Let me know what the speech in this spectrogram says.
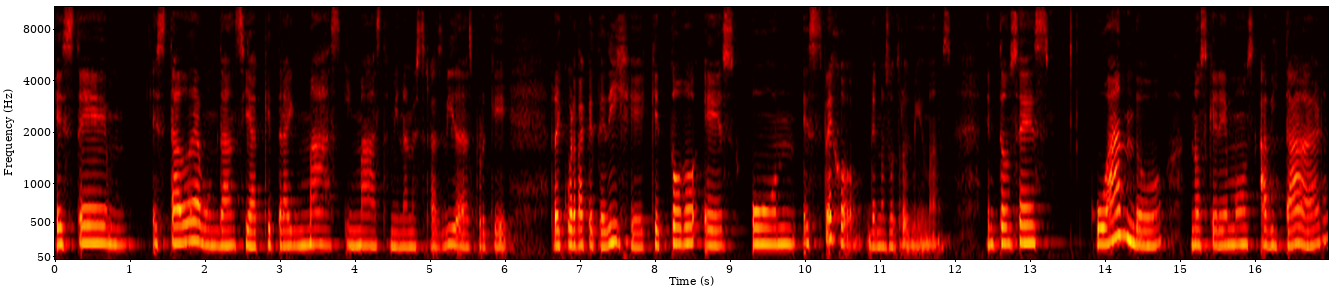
este estado de abundancia que trae más y más también a nuestras vidas porque Recuerda que te dije que todo es un espejo de nosotros mismas. Entonces, cuando nos queremos habitar,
